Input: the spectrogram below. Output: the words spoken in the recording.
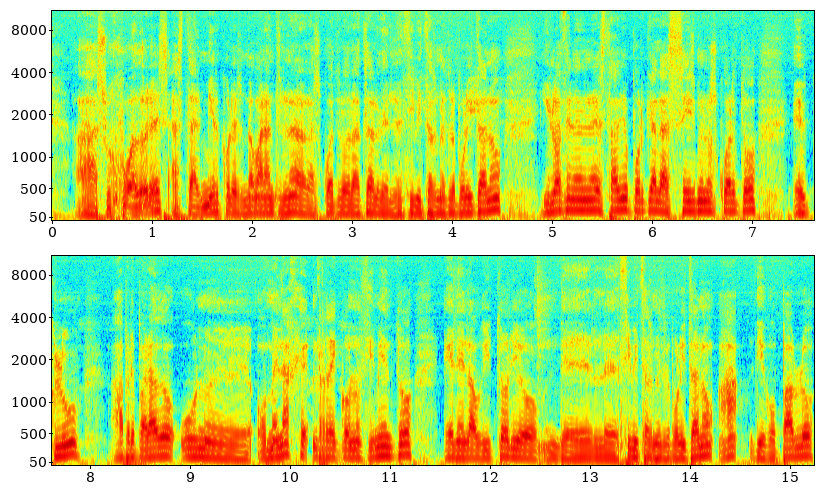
a sus jugadores. Hasta el miércoles no van a entrenar a las 4 de la tarde en el Civitas Metropolitano y lo hacen en el estadio porque a las 6 menos cuarto el club ha preparado un eh, homenaje, reconocimiento en el auditorio del Civitas Metropolitano a Diego Pablo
